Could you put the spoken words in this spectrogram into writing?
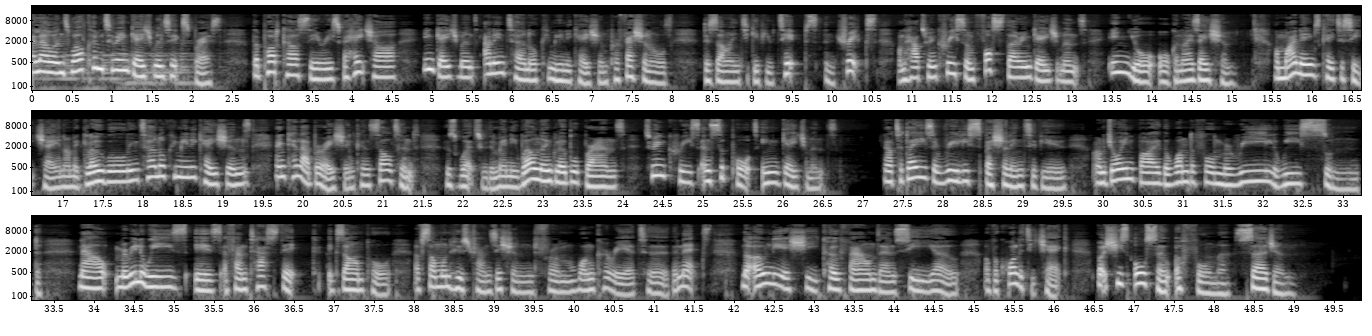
Hello and welcome to Engagement Express, the podcast series for HR, engagement and internal communication professionals, designed to give you tips and tricks on how to increase and foster engagement in your organization. And my name's Kate Asiche and I'm a global internal communications and collaboration consultant who's worked with many well-known global brands to increase and support engagement. Now, today's a really special interview. I'm joined by the wonderful Marie Louise Sunde. Now, Marie Louise is a fantastic example of someone who's transitioned from one career to the next. Not only is she co-founder and CEO of Equality Check, but she's also a former surgeon.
